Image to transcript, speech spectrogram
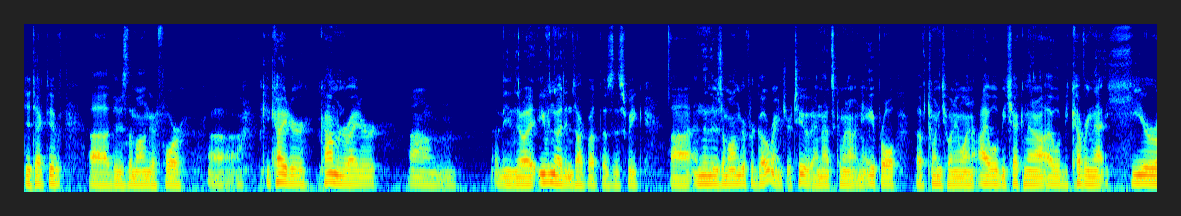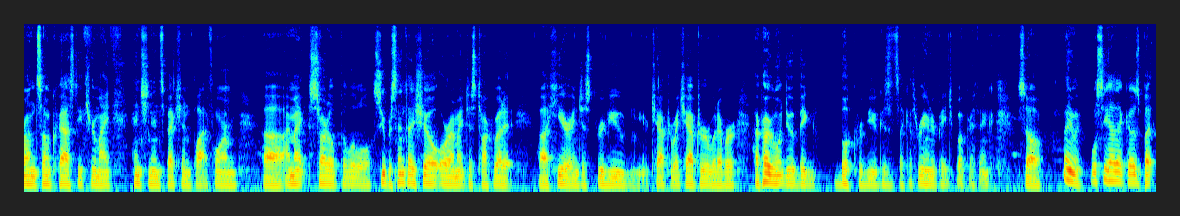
Detective. Uh, there's the manga for uh, Kikaider, Kamen Rider. Um, even though I didn't talk about those this week. Uh, and then there's a manga for Go Ranger too, and that's coming out in April of 2021. I will be checking that out. I will be covering that here on some capacity through my Henshin Inspection platform. Uh, I might start up a little Super Sentai show, or I might just talk about it uh, here and just review chapter by chapter or whatever. I probably won't do a big book review because it's like a 300 page book, I think. So anyway, we'll see how that goes. But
